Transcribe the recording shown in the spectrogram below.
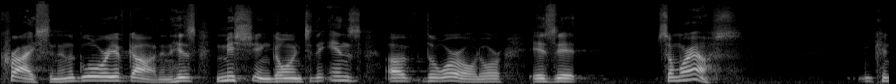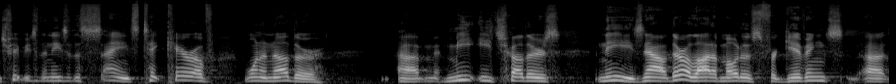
Christ and in the glory of God and His mission going to the ends of the world? Or is it somewhere else? Contribute to the needs of the saints, take care of one another, uh, meet each other's needs. Now, there are a lot of motives for giving uh,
